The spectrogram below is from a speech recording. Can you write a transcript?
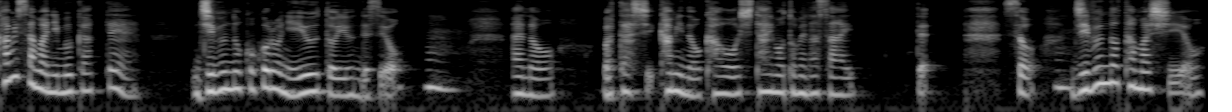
神様に向かって自分の心に言うと言うんですよ。うん、あの私神の顔を慕い求めなさいって。そう、うん、自分の魂を、うん、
